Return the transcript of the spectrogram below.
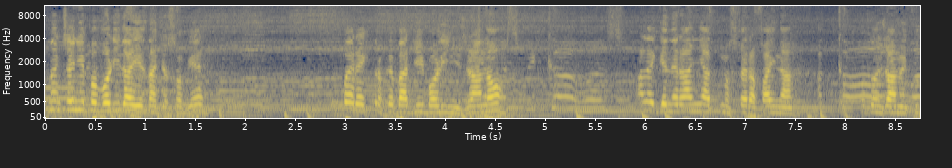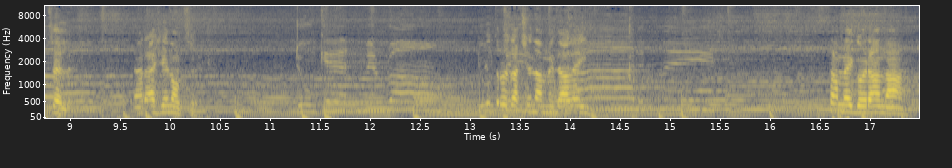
Zmęczenie powoli daje znać o sobie. Superek trochę bardziej boli niż rano. Ale generalnie atmosfera fajna. Podążamy ku celu. Na razie nocy. Jutro zaczynamy dalej. Z samego rana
